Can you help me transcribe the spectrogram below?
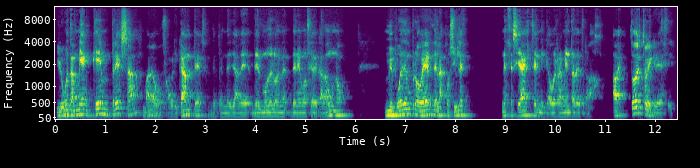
Y luego también, ¿qué empresas o fabricantes, depende ya del modelo de negocio de cada uno, me pueden proveer de las posibles necesidades técnicas o herramientas de trabajo? A ver, ¿todo esto qué quiere decir?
